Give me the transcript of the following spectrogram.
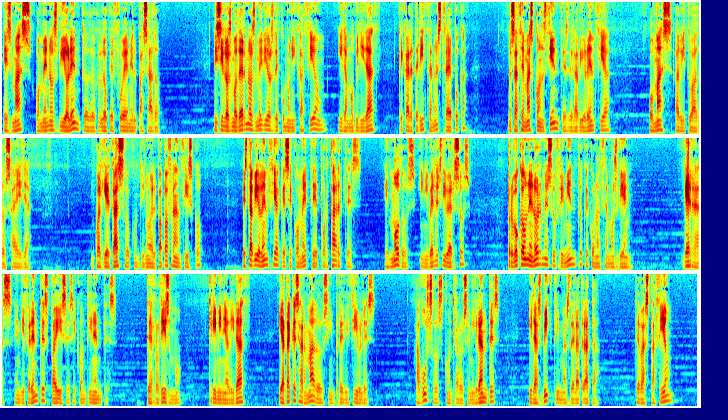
es más o menos violento de lo que fue en el pasado, ni si los modernos medios de comunicación y la movilidad que caracteriza nuestra época nos hace más conscientes de la violencia o más habituados a ella. En cualquier caso, continuó el Papa Francisco, esta violencia que se comete por partes, en modos y niveles diversos, provoca un enorme sufrimiento que conocemos bien. Guerras en diferentes países y continentes, terrorismo, criminalidad y ataques armados impredecibles, abusos contra los emigrantes y las víctimas de la trata, devastación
